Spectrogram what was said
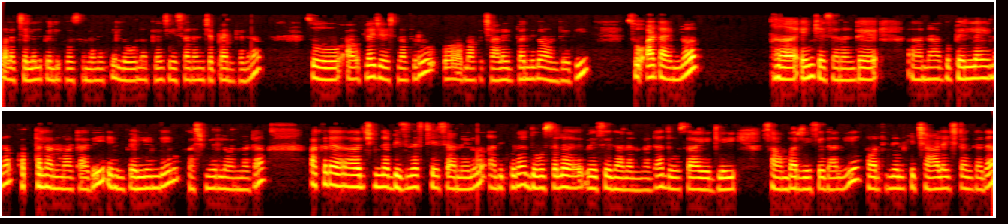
వాళ్ళ చెల్లెల పెళ్ళి కోసం అనేసి లోన్ అప్లై చేశాడని చెప్పాను కదా! సో, అప్లై చేసినప్పుడు మాకు చాలా ఇబ్బందిగా ఉండేది. సో, ఆ టైంలో ఏం చేశానంటే నాకు పెళ్ళైన కొత్తలో అనమాట అది. నేను వెళ్ళింది కాశ్మీర్‌లో అనమాట. అక్కడ చిన్న బిజినెస్ చేశాను నేను. అది కూడా దోశలో వేసేదాన్ని అనమాట దోశ ఇడ్లీ, సాంబార్ చేసేదాన్ని. నార్త్ ఇండియన్‌కి చాలా ఇష్టం కదా!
